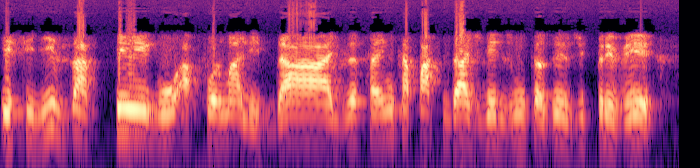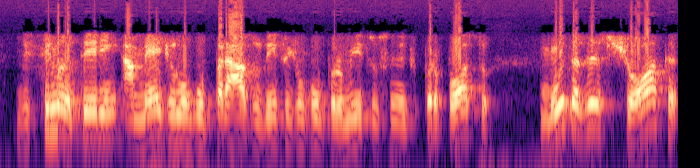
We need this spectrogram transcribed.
esse desapego a formalidades, essa incapacidade deles muitas vezes de prever, de se manterem a médio e longo prazo dentro de um compromisso, de propósito, muitas vezes choca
